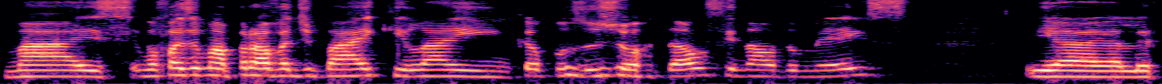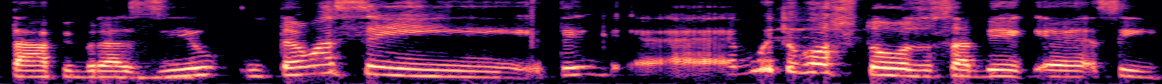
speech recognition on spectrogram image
Mas vou fazer uma prova de bike lá em Campos do Jordão, final do mês, e a Letap Brasil. Então, assim, tem, é, é muito gostoso saber, é, assim,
